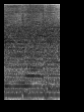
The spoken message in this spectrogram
you ready?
